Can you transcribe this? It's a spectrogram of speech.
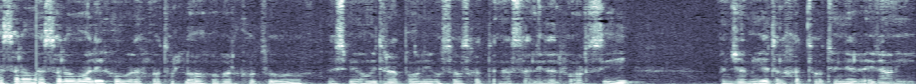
السلام. السلام علیکم و رحمت الله و برکاتو اسمی امید ربانی استاد خط نستعلیق الفارسی من جمعیت الخطاتین ایرانی.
